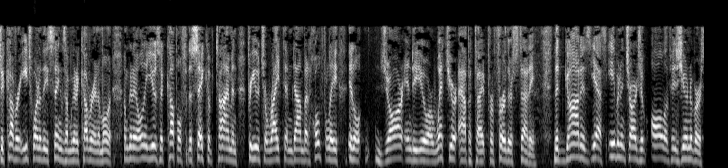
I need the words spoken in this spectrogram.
to cover each one of these things I'm going to cover in a moment. I'm going to only use a couple for the sake of time and for you to write them down, but hopefully it'll jar into you or whet your appetite for further study. That God is, yes, even in charge of all of His universe.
